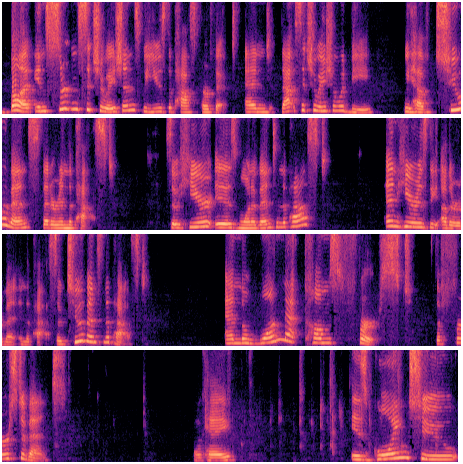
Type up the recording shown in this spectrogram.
but in certain situations, we use the past perfect. And that situation would be we have two events that are in the past. So here is one event in the past, and here is the other event in the past. So two events in the past. And the one that comes first, the first event, okay, is going to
